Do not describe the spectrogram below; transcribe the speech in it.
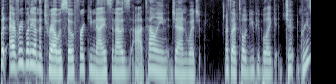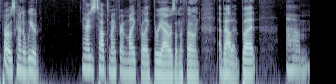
But everybody on the trail was so freaking nice. And I was uh, telling Jen, which, as I've told you people, like, Greensboro was kind of weird. And I just talked to my friend Mike for like three hours on the phone about it. But, um,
